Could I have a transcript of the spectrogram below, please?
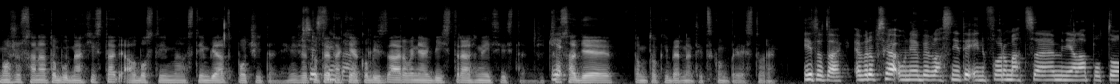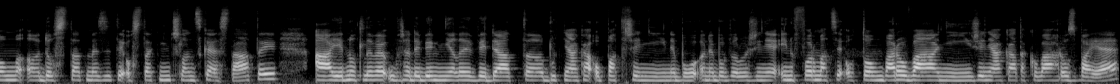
môžu sa na to buď nachystať, alebo s tým, s tým viac počítať. Že toto je taký tak. akoby zároveň aj výstražný systém. Že čo je... sa deje v tomto kybernetickom priestore. Je to tak. Evropská unie by vlastně ty informace měla potom eh, dostat mezi ty ostatní členské státy a jednotlivé úřady by měly vydat eh, buď nějaká opatření nebo, nebo vyloženě informaci o tom varování, že nějaká taková hrozba je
